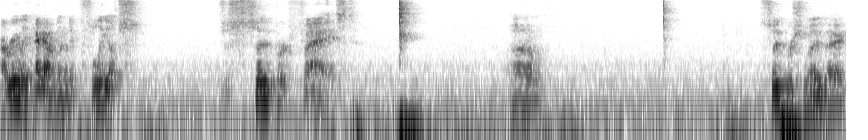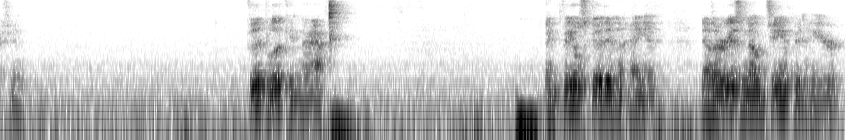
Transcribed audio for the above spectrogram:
I really have done it. Flips just super fast. Um, super smooth action. Good looking knife. And feels good in the hand. Now there is no jimping here.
